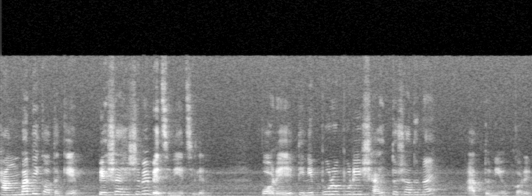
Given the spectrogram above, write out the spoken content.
সাংবাদিকতাকে পেশা হিসেবে বেছে নিয়েছিলেন। পরে তিনি পুরোপুরি সাহিত্য সাধনায় আত্মনিয়োগ করেন।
